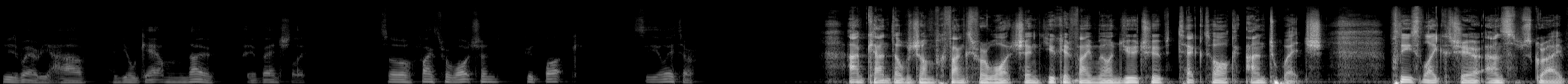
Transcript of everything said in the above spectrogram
Use whatever you have and you'll get them now eventually. So thanks for watching. Good luck. See you later. I'm Can't Double Jump. Thanks for watching. You can find me on YouTube, TikTok, and Twitch. Please like, share, and subscribe.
